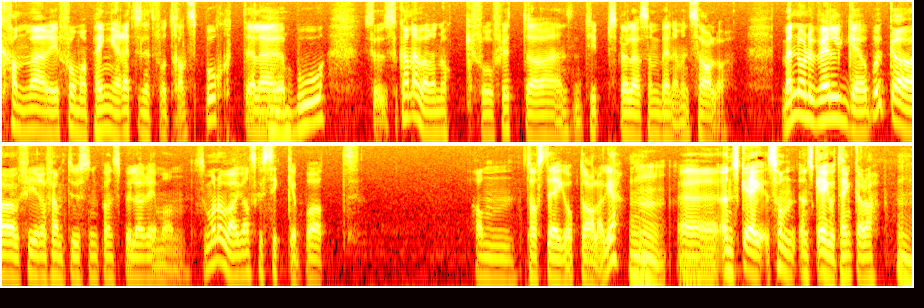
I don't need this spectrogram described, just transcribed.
Kan være i form av penger rett og slett for transport eller Mm. bo, så, så kan det være nok for å flytte en sånn type spiller som Benjamin Zalo. Men når du velger å bruke 4000-5000 på en spiller i måneden, så må du være ganske sikker på at han tar steget opp til A-laget. Mm. Mm. Eh, ønsker jeg, sånn ønsker jeg å tenke, da. Mm.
